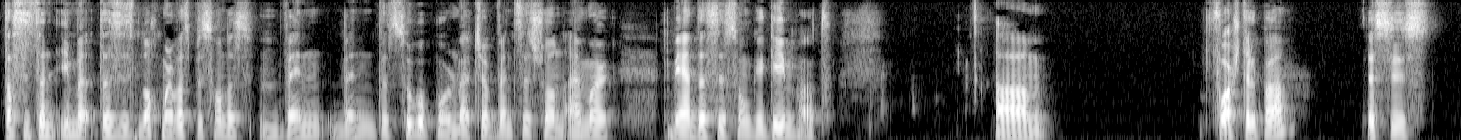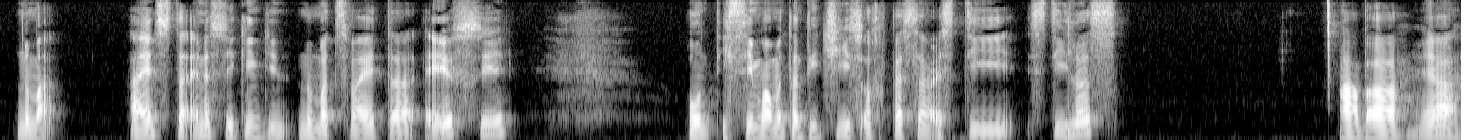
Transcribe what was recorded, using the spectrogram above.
das ist dann immer, das ist nochmal was Besonderes, wenn, wenn das Super Bowl Matchup, wenn es schon einmal während der Saison gegeben hat. Ähm, vorstellbar. Es ist Nummer 1 der NFC gegen die Nummer 2 der AFC. Und ich sehe momentan die Chiefs auch besser als die Steelers. Aber ja,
